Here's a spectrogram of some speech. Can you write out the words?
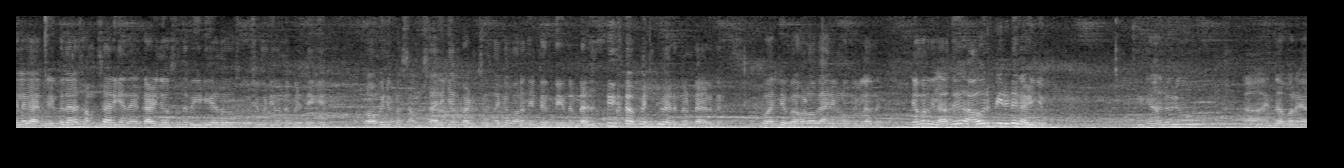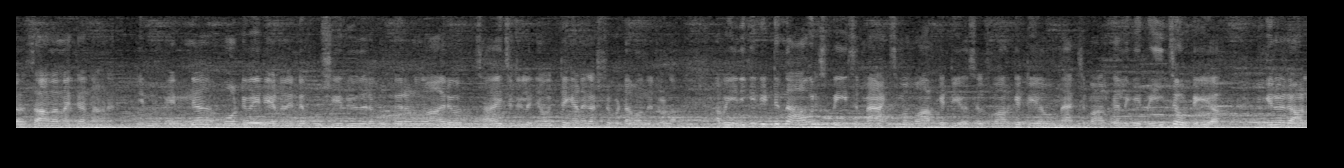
ചില കാര്യങ്ങൾ. ഇപ്പോൾ തന്നെ സംസാരിക്കുന്നത് കഴിഞ്ഞ ദിവസത്തെ വീഡിയോ സോഷ്യൽ മീഡിയ വന്നപ്പോഴത്തേക്ക് റോബിൻ ഇപ്പോൾ സംസാരിക്കാൻ പഠിച്ചു എന്നൊക്കെ പറഞ്ഞിട്ട് എന്ത് ചെയ്യുന്നുണ്ടായിരുന്നു കമന്റ് വരുന്നുണ്ടായിരുന്നു. ഇപ്പോൾ വലിയ ബഹളോ കാര്യങ്ങളൊന്നും ഇല്ലാതെ. ഞാൻ പറഞ്ഞില്ല അത് ആ ഒരു പീരീഡ് കഴിഞ്ഞു. ഞാനൊരു എന്താ പറയുക സാധാരണക്കാരനാണ്. എന്നെ മോട്ടിവേറ്റ് ചെയ്യണം എന്നെ പുഷ് ചെയ്ത് ഇതുവരെ കൊണ്ടുവരണമെന്നും ആരും സഹായിച്ചിട്ടില്ല. ഞാൻ ഒറ്റയ്ക്കാണ് കഷ്ടപ്പെട്ടാണ് വന്നിട്ടുള്ളത്. അപ്പോൾ എനിക്ക് കിട്ടുന്ന ആ ഒരു സ്പേസ് മാക്സിമം മാർക്കറ്റ് ചെയ്യുക സെൽഫ് മാർക്കറ്റ് ചെയ്യുക മാക്സിമം ആൾക്കാരിലേക്ക് റീച്ച് ഔട്ട് ചെയ്യുക ഇങ്ങനെ ഒരാൾ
